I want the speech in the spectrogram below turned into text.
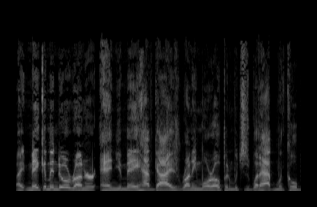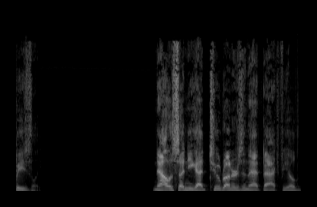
Right? Make him into a runner, and you may have guys running more open, which is what happened with Cole Beasley. Now all of a sudden you got two runners in that backfield.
